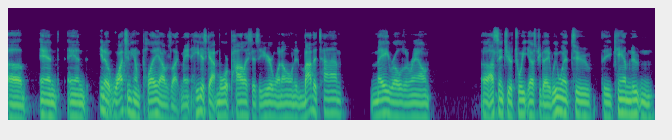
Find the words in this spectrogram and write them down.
Uh, and and you know, watching him play, I was like, man, he just got more polished as the year went on. And by the time May rolls around, uh, I sent you a tweet yesterday. We went to the Cam Newton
